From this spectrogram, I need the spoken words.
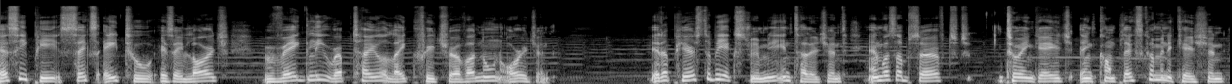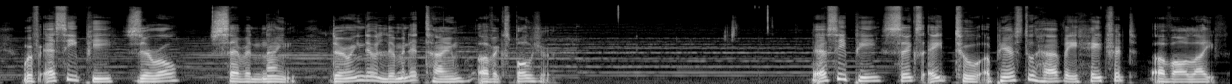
SCP-682 is a large, vaguely reptile-like creature of unknown origin. It appears to be extremely intelligent and was observed to engage in complex communication with SCP-079 during their limited time of exposure. SCP-682 appears to have a hatred of all life,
